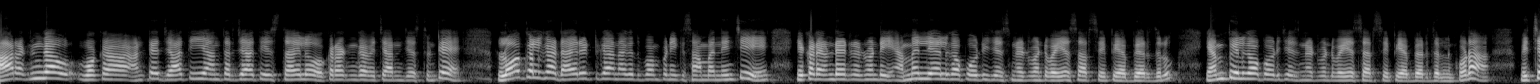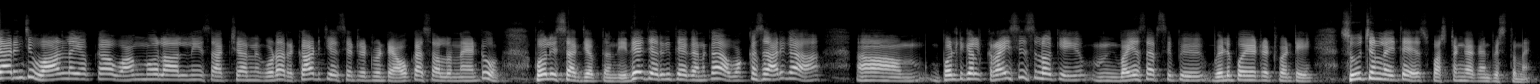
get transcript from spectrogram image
ఆ రకంగా ఒక అంటే జాతీయ అంతర్జాతీయ స్థాయిలో ఒక రకంగా విచారణ చేస్తుంటే లోకల్గా డైరెక్ట్గా నగదు పంపిణీకి సంబంధించి ఇక్కడ ఉండేటటువంటి ఎమ్మెల్యేలుగా పోటీ చేసినటువంటి వైఎస్ఆర్సీపీ అభ్యర్థులు ఎంపీలుగా పోటీ చేసినటువంటి వైఎస్ఆర్సీపీ అభ్యర్థులను కూడా విచారించి వాళ్ళ యొక్క వాంగ్మూలాలని సాక్ష్యాలను కూడా రికార్డు చేసేటటువంటి అవకాశాలు ఉన్నాయంటూ పోలీస్ శాఖ చెప్తుంది. ఇదే జరిగితే కనుక ఒక్కసారిగా పొలిటికల్ క్రైసిస్లోకి వైఎస్ఆర్సీపీ వెళ్ళిపోయేటటువంటి సూచనలు అయితే స్పష్టంగా కనిపిస్తున్నాయి.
